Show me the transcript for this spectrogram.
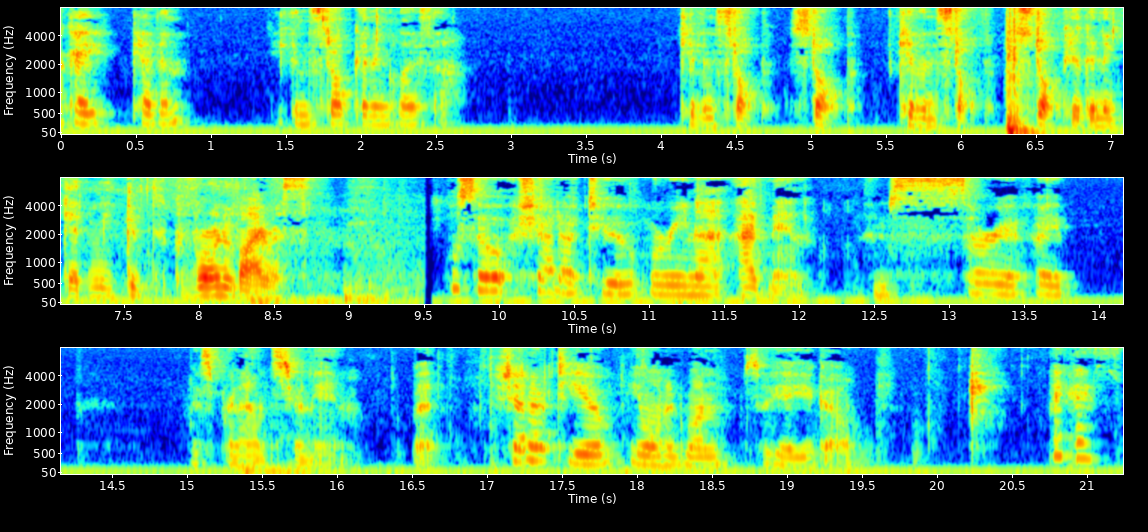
Okay, Kevin, you can stop getting closer. Kevin, stop, stop. Kevin, stop, stop. You're gonna get me the coronavirus. Also, a shout out to Marina Adnan. I'm sorry if I mispronounced your name, but shout out to you. You wanted one, so here you go. Bye, guys.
